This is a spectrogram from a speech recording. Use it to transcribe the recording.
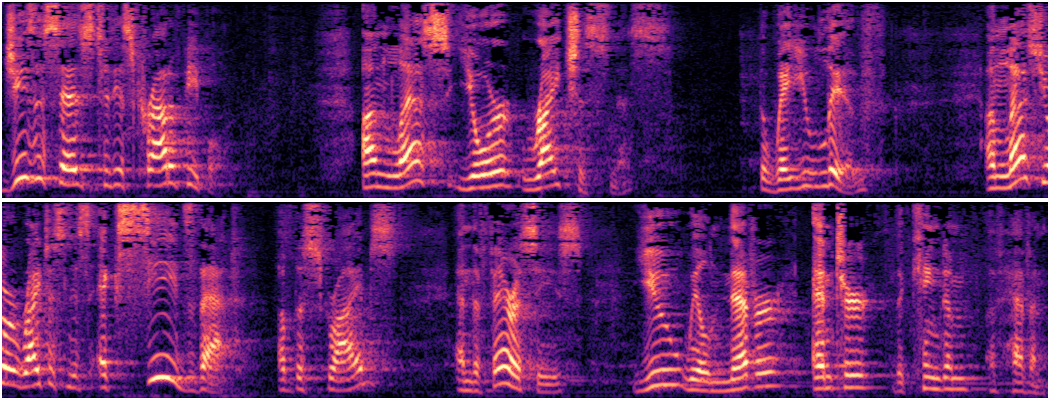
Jesus says to this crowd of people, unless your righteousness, the way you live, unless your righteousness exceeds that of the scribes and the Pharisees, you will never enter the kingdom of heaven.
